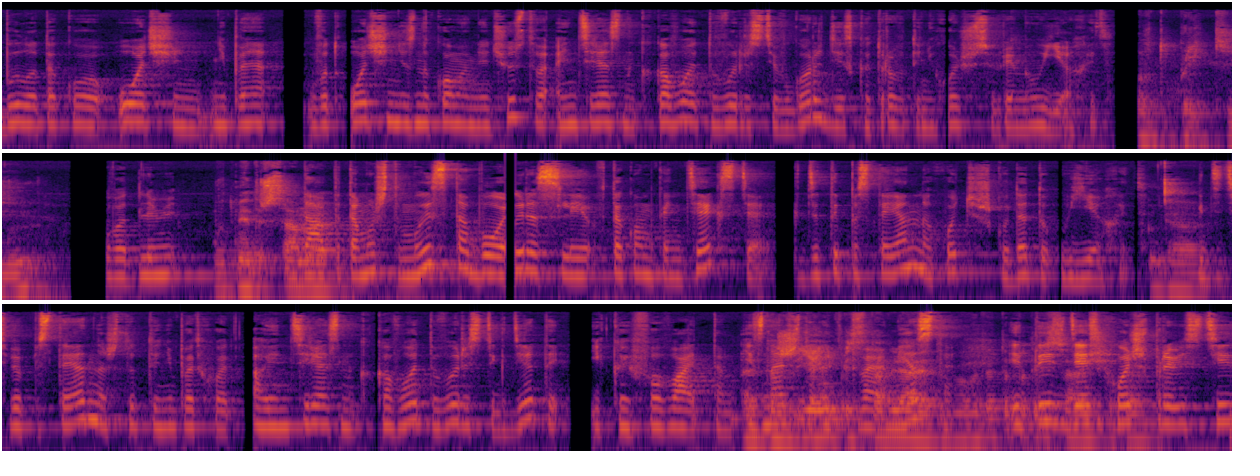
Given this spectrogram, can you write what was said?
было такое очень непонятно, вот очень незнакомое мне чувство, а интересно, каково это вырасти в городе, из которого ты не хочешь все время уехать. Вот прикинь. Вот для меня... Вот мне то же самое. Да, потому что мы с тобой выросли в таком контексте, где ты постоянно хочешь куда-то уехать, да. где тебе постоянно что-то не подходит. А интересно, каково это вырасти где-то и кайфовать там, это и знать, что это твое место, этого. Вот это и ты здесь да. хочешь провести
